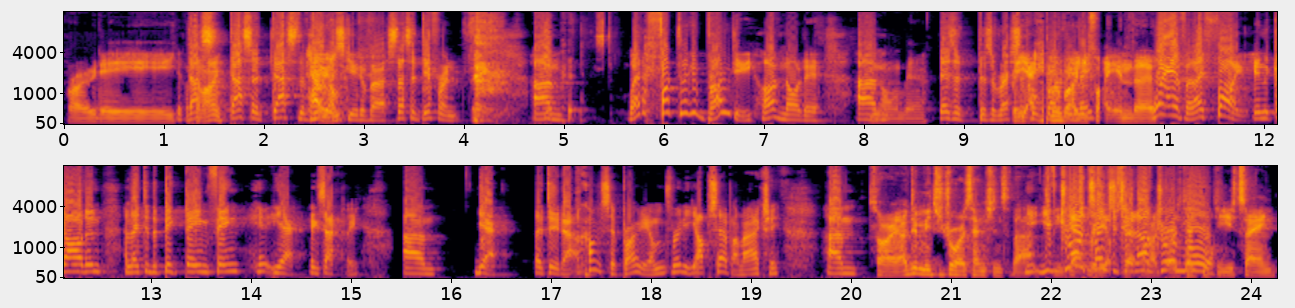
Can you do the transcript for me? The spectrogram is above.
Brody. That's that's a that's the Carrie universe. That's a different thing. Um, where the fuck did I get Brody? I have no idea. Um, No idea. There's a there's a wrestler yeah, called Brody, Brodie Lee. fight in the. Whatever they fight in the garden and they did the big beam thing. Yeah, exactly. Um, yeah, they do that. I can't say Brody. I'm really upset about that actually. Um, Sorry, I didn't mean to draw attention to that. You- you've You drawn really attention to it, I've drawn more. To you saying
